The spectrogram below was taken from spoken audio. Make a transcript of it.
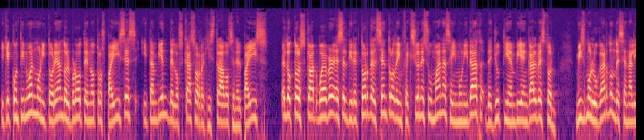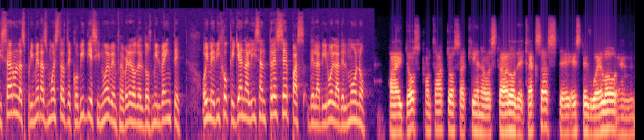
y que continúan monitoreando el brote en otros países y también de los casos registrados en el país. El doctor Scott Weber es el director del Centro de Infecciones Humanas e Inmunidad de UTMB en Galveston, mismo lugar donde se analizaron las primeras muestras de COVID-19 en febrero del 2020. Hoy me dijo que ya analizan tres cepas de la viruela del mono. Hay dos contactos aquí en el estado de Texas de este vuelo en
